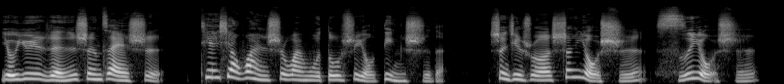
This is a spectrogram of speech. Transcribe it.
由于人生在世，天下万事万物都是有定时的。圣经说：“生有时，死有时，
